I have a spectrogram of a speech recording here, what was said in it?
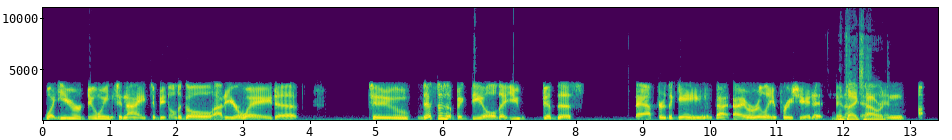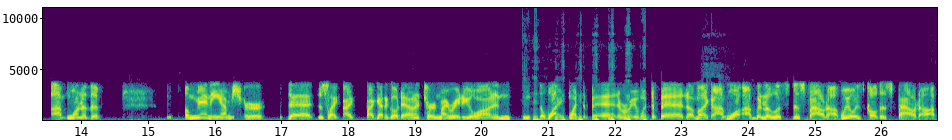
what you're doing tonight to be able to go out of your way to to this is a big deal that you did this after the game. I, I really appreciate it. Well, thanks, Howard. And I- I'm one of the many, I'm sure, that is like I I got to go down and turn my radio on, and the wife went to bed, everybody went to bed. I'm like I'm I'm going to listen to Spout Off. We always called it Spout Off.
